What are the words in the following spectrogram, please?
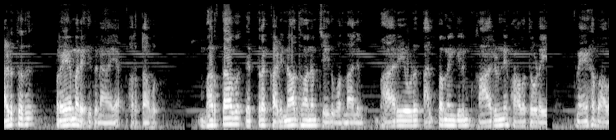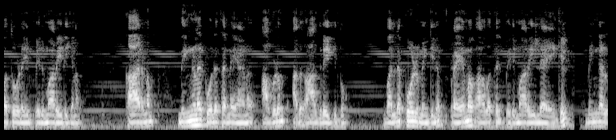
അടുത്തത് പ്രേമരഹിതനായ ഭർത്താവ്. ഭർത്താവ് എത്ര കഠിനാധ്വാനം ചെയ്തു വന്നാലും ഭാര്യയോട് അല്പമെങ്കിലും കാരുണ്യഭാവത്തോടെയും സ്നേഹഭാവത്തോടെയും പെരുമാറിയിരിക്കണം. കാരണം നിങ്ങളെപ്പോലെ തന്നെയാണ് അവളും അത് ആഗ്രഹിക്കുന്നു. വല്ലപ്പോഴുമെങ്കിലും പ്രേമഭാവത്തിൽ പെരുമാറിയില്ല എങ്കിൽ നിങ്ങൾ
